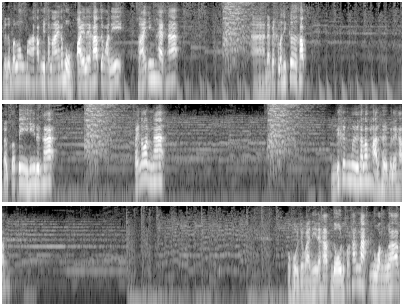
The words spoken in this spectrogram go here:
เป็นระเบิดลงมาครับมีสไนด์ครับผมไปเลยครับจังหวะนี้สไนด์อิมแพคฮะอ่าได้เป็นคาร์ทิกเกอร์ครับ แล้วก็ตีอีกทีนึงฮะไฟนอลฮะนี่ขึ้นมือครับแล้วผ่านเทิร์นไปเลยครับโอ้โหจังหวะนี้นะครับ โดนค่อนข้างหนักหน่วงเลยครับ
